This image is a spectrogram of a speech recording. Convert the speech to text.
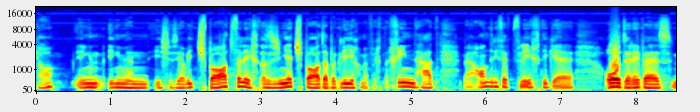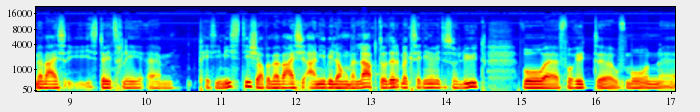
ja, irgendwann ist es ja wie zu spät vielleicht. Also es ist nie zu spät, aber gleich, wenn man vielleicht ein Kind hat, man hat andere Verpflichtungen oder eben, man weiß, es ist jetzt ein bisschen ähm, pessimistisch, aber man weiß ja auch nie, wie lange man lebt, oder? Man sieht immer wieder so Leute, wo äh, von heute äh, auf morgen äh,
